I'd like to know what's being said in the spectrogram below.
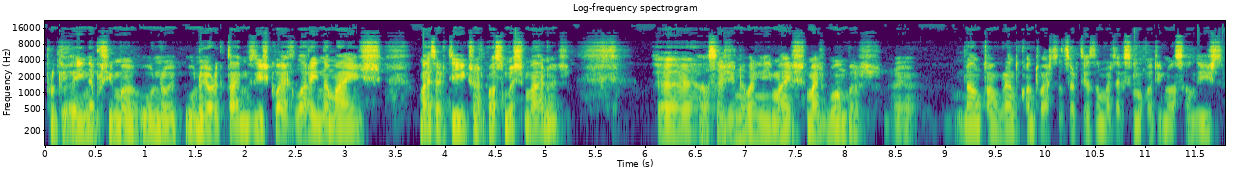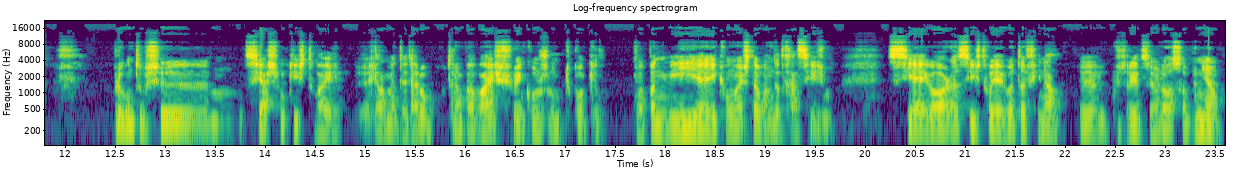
Porque ainda por cima o, o New York Times diz que vai revelar ainda mais, mais artigos nas próximas semanas. Uh, ou seja, ainda vem aí mais, mais bombas, uh, não tão grande quanto esta, de certeza, mas deve ser uma continuação disto. Pergunto-vos se, se, acham que isto vai realmente deitar o Trump abaixo em conjunto com, aquilo, com a pandemia e com esta onda de racismo. Se é agora, se isto foi a gota final, uh, gostaria de saber a vossa opinião.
